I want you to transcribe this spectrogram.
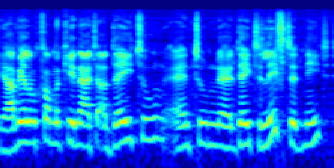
Ja, Willem kwam een keer naar het AD toen en toen eh, deed de lift het niet.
